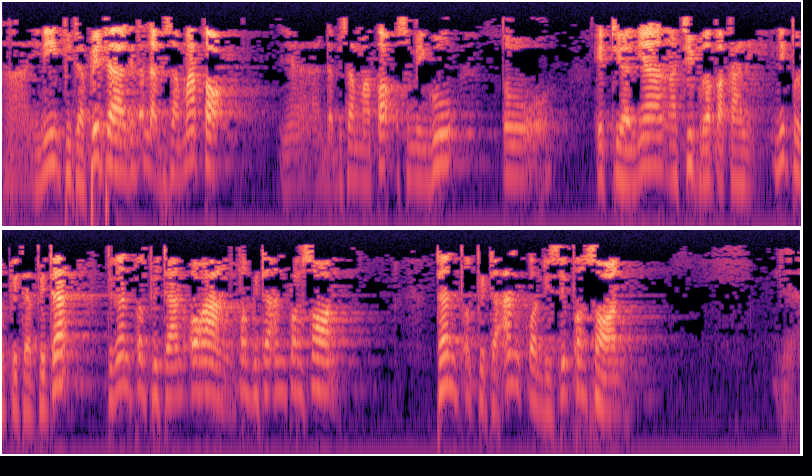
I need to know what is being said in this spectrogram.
Nah, ini beda-beda, kita tidak bisa matok. Ya, tidak bisa matok seminggu tuh idealnya ngaji berapa kali. Ini berbeda-beda dengan perbedaan orang, perbedaan person dan perbedaan kondisi person. Ya.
